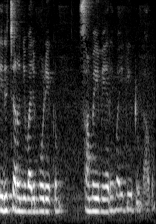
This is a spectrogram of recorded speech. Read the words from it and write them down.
തിരിച്ചറിഞ്ഞ് വരുമ്പോഴേക്കും സമയമേറെ വൈകിയിട്ടുണ്ടാകും.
